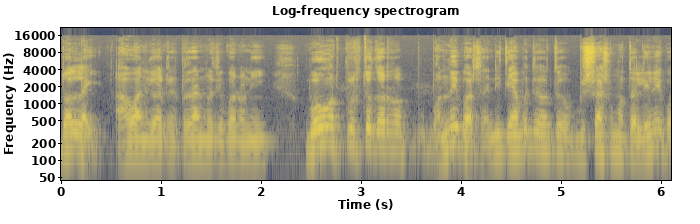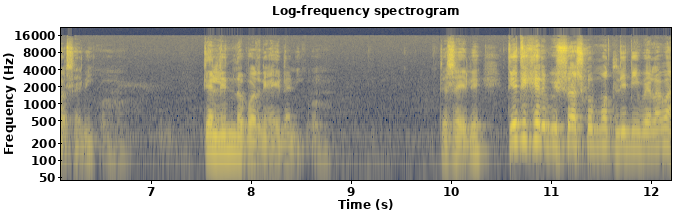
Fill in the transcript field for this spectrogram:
दललाई आह्वान गर्ने प्रधानमन्त्री बनाउने बहुमत प्रुफ त गर्न भन्नै पर्छ नि। त्यहाँ पनि त्यो विश्वासको मत त लिनै पर्छ नि। त्यहाँ लिनु नपर्ने होइन नि। त्यसैले त्यतिखेर विश्वासको मत लिने बेलामा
